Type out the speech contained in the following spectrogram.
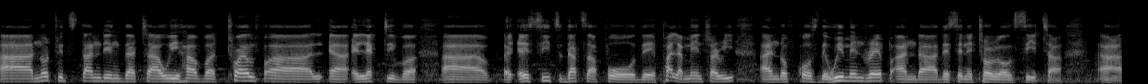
notwithstanding that we have uh, 12 uh, uh, elective seats. That's for the parliamentary, and of course, the women rep and uh, the senatorial seat. Uh, uh,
